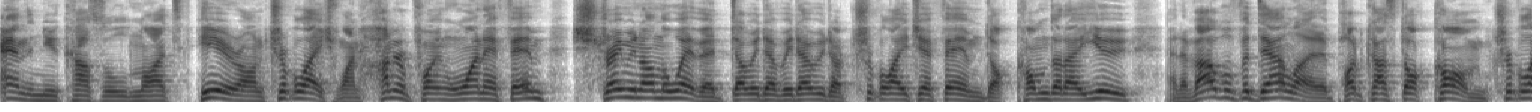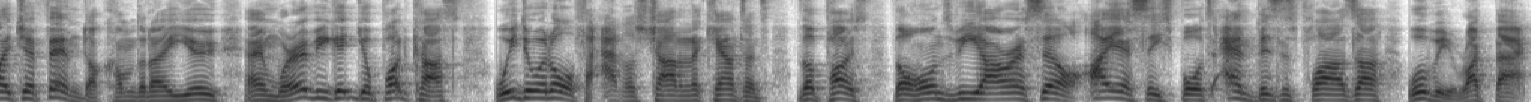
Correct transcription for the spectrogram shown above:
and the Newcastle Knights here on Triple H 100.1 FM, streaming on the web at www.triplehfm.com.au and available for download at podcast.com, triplehfm.com.au, and wherever you get your podcasts, we do it all for Atlas Chartered Accountants, The Post, the Hornsby RSL, ISC Sports, and Business Plaza. We'll be right back.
